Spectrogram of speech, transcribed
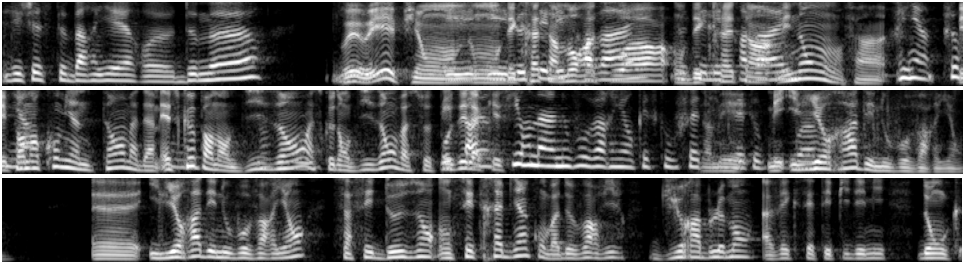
les gestes barrières euh, demeurent. Oui, oui, et puis on, décrète un moratoire, on décrète un. Mais non, enfin. Rien, plus mais pendant combien de temps, madame? Est-ce que pendant 10 ans, est-ce que dans 10 ans, on va se poser la question Si on a un nouveau variant, qu'est-ce que vous faites si mais, vous êtes au Mais il y aura des nouveaux variants. Euh, il y aura des nouveaux variants. Ça fait deux ans. On sait très bien qu'on va devoir vivre durablement avec cette épidémie. Donc,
